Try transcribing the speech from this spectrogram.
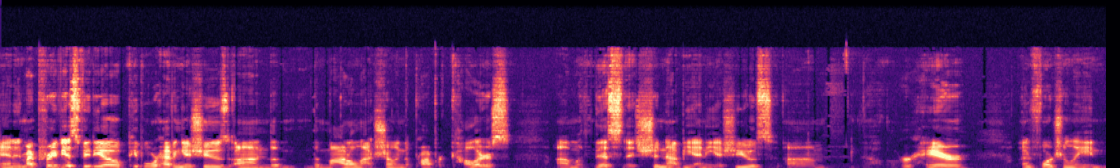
And in my previous video, people were having issues on the, the model not showing the proper colors. Um, with this, it should not be any issues. Um, her hair, unfortunately,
